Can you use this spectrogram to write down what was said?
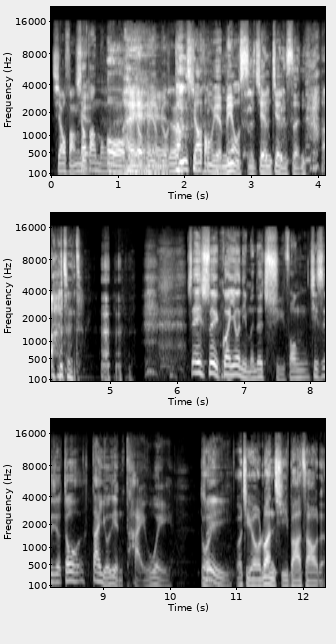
消防员消防猛哦，没有没有没有，当消防员没有时间健身 啊，真的。所以所以惯用你们的曲风其实都带有点台味，对，而且有乱七八糟的，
